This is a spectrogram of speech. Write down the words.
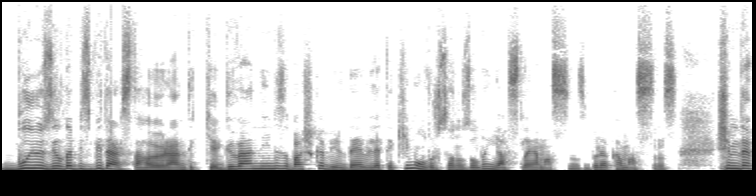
bu yüzyılda biz bir ders daha öğrendik ki güvenliğinizi başka bir devlete kim olursanız olun yaslayamazsınız, bırakamazsınız. Şimdi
